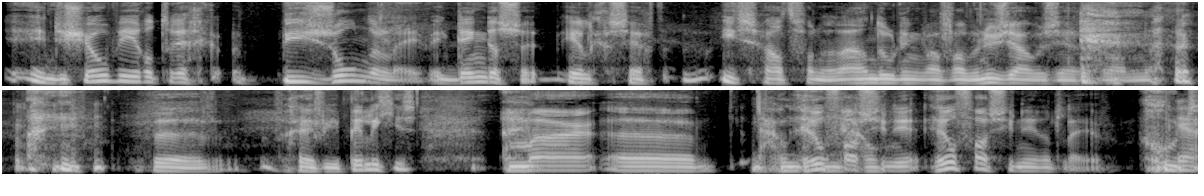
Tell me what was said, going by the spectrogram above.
in de showwereld terecht. Een bijzonder leven. Ik denk dat ze eerlijk gezegd iets had van een aandoening waarvan we nu zouden zeggen van we, we, geven je pilletjes. Maar uh, nou, heel, fascinerend, heel fascinerend leven. Goed. Ja.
